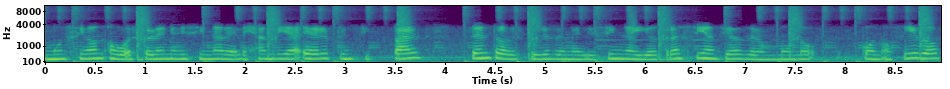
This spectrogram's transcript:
Museo o Escuela de Medicina de Alejandría era el principal centro de estudios de medicina y otras ciencias del mundo conocido,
